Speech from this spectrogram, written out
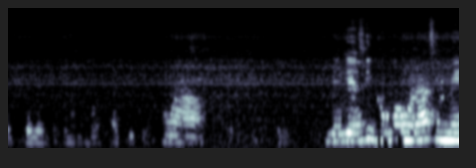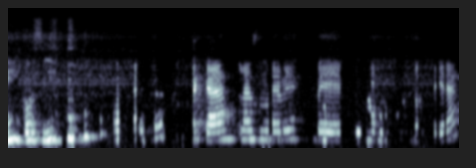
excelente, con la mejor actitud. Wow. Bien, ¿cómo horas en México? Sí. Acá las 9 de frontera,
